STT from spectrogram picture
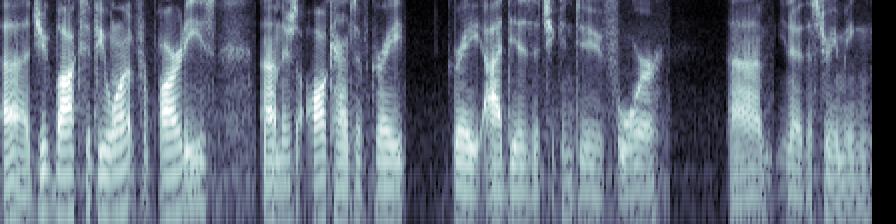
a jukebox if you want for parties. Um, there's all kinds of great great ideas that you can do for um, you know the streaming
